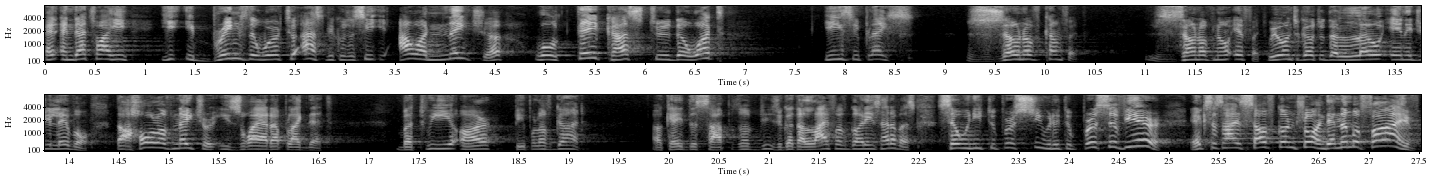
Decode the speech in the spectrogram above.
And, and that's why he, he, he brings the word to us because you see, our nature will take us to the what? Easy place, zone of comfort zone of no effort. We want to go to the low energy level. The whole of nature is wired up like that. But we are people of God. Okay, disciples of Jesus. We've got the life of God inside of us. So we need to pursue, we need to persevere, exercise self control. And then, number five,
